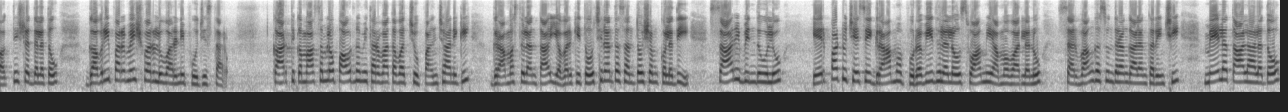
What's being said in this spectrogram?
భక్తి శ్రద్ధలతో గౌరీ పరమేశ్వరులు వారిని పూజిస్తారు. కార్తీక మాసంలో పౌర్ణమి తర్వాత వచ్చు పంచానికి గ్రామస్తులంతా ఎవరికి తోచినంత సంతోషం కొలది సారి బిందువులు ఏర్పాటు చేసి గ్రామ పురవీధులలో స్వామి అమ్మవార్లను సర్వాంగ సుందరంగా అలంకరించి మేళ తాళాలతో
